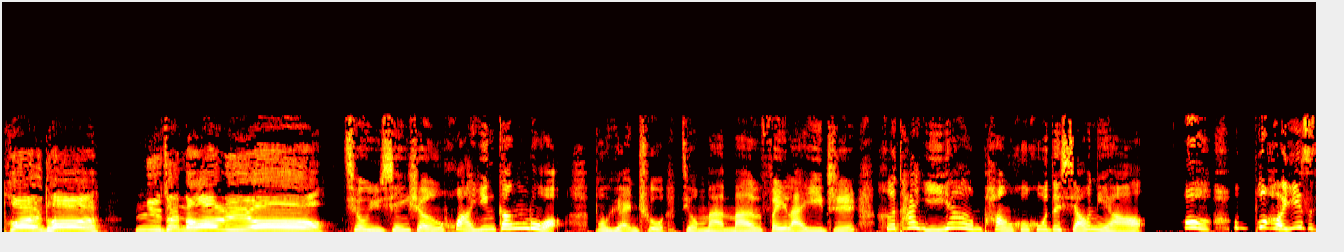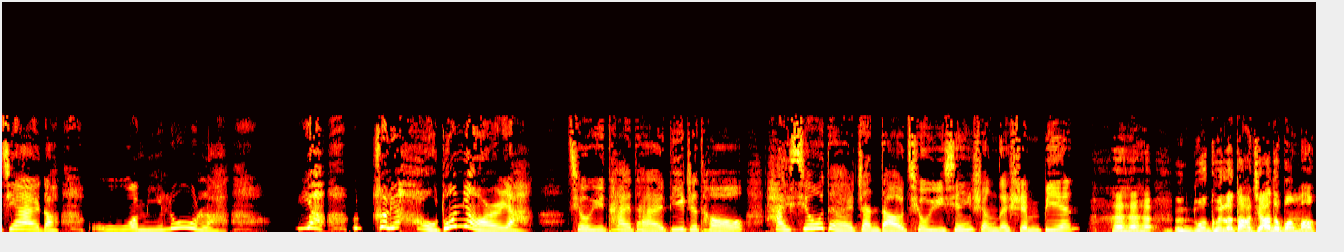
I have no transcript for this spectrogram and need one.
太太。”你在哪里呀？秋雨先生话音刚落，不远处就慢慢飞来一只和他一样胖乎乎的小鸟。哦，不好意思，亲爱的，我迷路了。呀，这里好多鸟儿呀！秋雨太太低着头，害羞的站到秋雨先生的身边。嘿嘿嘿，多亏了大家的帮忙，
